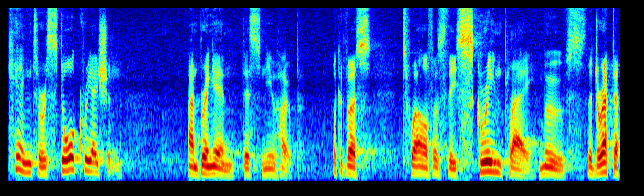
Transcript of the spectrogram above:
king to restore creation and bring in this new hope. Look at verse 12 as the screenplay moves. The director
